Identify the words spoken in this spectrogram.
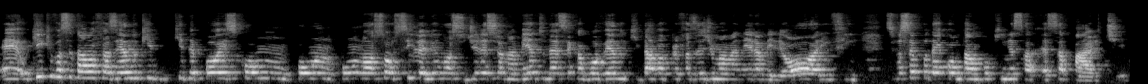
É, o que, que você estava fazendo que, que depois, com, com, com o nosso auxílio ali, o nosso direcionamento, né, você acabou vendo que dava para fazer de uma maneira maneira melhor, enfim. Se você puder contar um pouquinho essa, essa parte.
